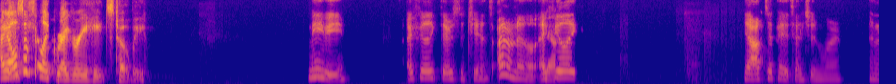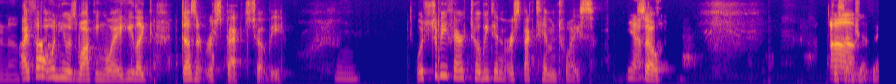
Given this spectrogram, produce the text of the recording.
I also feel like Gregory hates Toby. maybe. I feel like there's a chance. I don't know. I Yeah. feel like yeah, I have to pay attention more. I don't know. I thought when he was walking away, he like doesn't respect Toby. Mm, Which to be fair, Toby didn't respect him twice. yeah. So just Um, interesting.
